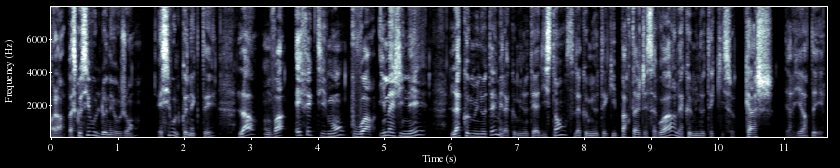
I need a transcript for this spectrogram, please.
Voilà. Parce que si vous le donnez aux gens, et si vous le connectez, là, on va effectivement pouvoir imaginer la communauté, mais la communauté à distance, la communauté qui partage des savoirs, la communauté qui se cache derrière des,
